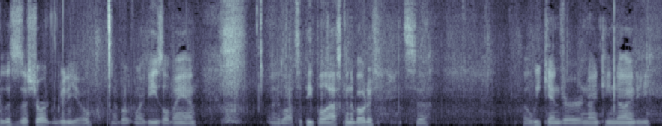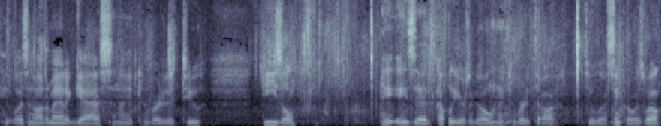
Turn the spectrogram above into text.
So this is a short video about my diesel van. I had lots of people asking about it. It's a, a Weekender 1990. It was an automatic gas and I had converted it to diesel AAZ a couple years ago and I converted to uh, to uh, Syncro as well.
